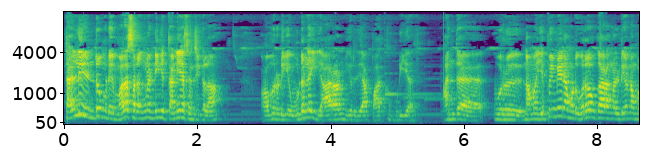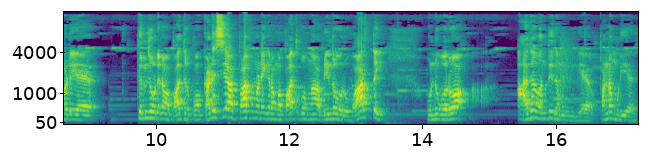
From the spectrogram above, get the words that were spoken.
தள்ளி நின்று உங்களுடைய மத சடங்குகளை நீங்கள் தனியாக செஞ்சுக்கலாம். அவருடைய உடலை யாராலும் இறுதியாக பார்க்க முடியாது. அந்த ஒரு நம்ம எப்பயுமே நம்மளுடைய உறவுக்காரங்கள்ட்டையும் நம்மளுடைய தெரிஞ்சவங்கள்ட்ட நம்ம பார்த்துருப்போம். கடைசியா பார்க்கணும்னு நினைக்கிறவங்க பார்த்துக்கோங்க அப்படின்ற ஒரு வார்த்தை ஒன்று வரும். அதை வந்து நம்ம இங்கே பண்ண முடியாது.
